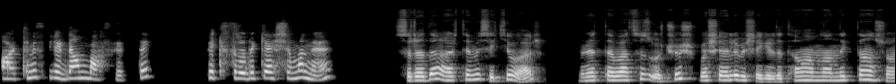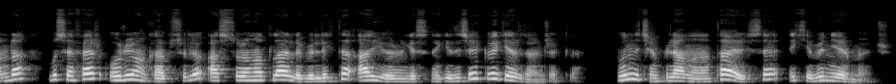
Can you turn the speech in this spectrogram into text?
Artemis 1'den bahsettik. Peki sıradaki aşama ne? Sırada Artemis 2 var. Mürettebatsız uçuş başarılı bir şekilde tamamlandıktan sonra bu sefer Orion kapsülü astronotlarla birlikte Ay yörüngesine gidecek ve geri dönecekler. Bunun için planlanan tarih ise 2023.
